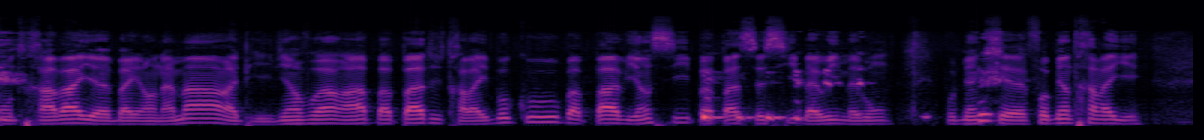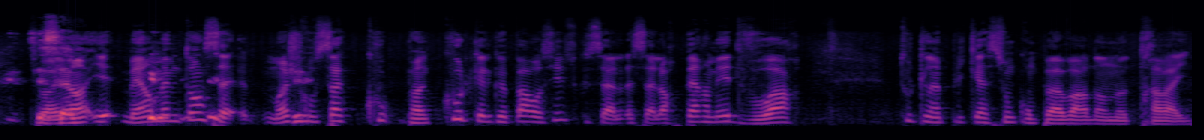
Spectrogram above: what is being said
on travaille, euh, bah, il en a marre. Et puis il vient voir, ah papa, tu travailles beaucoup, papa, viens ci, papa, ceci. Bah oui, mais bon, faut bien, que- faut bien travailler. C'est Ouais, ça. non, et- mais en même temps, ça- moi je trouve ça cool quelque part aussi, parce que ça, ça leur permet de voir toute l'implication qu'on peut avoir dans notre travail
